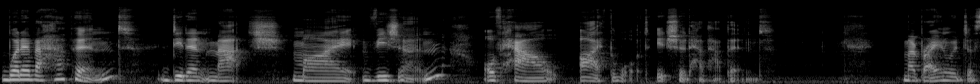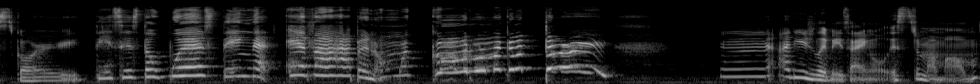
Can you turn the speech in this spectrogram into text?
whatever happened didn't match my vision of how I thought it should have happened. My brain would just go, This is the worst thing that ever happened. Oh my God, what am I to do? Mm, I'd usually be saying all this to my mum.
